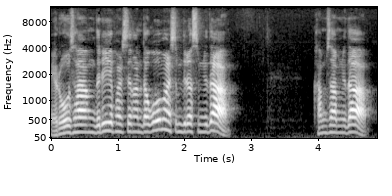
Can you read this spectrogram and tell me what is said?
애로사항들이 발생한다고 말씀드렸습니다. 감사합니다.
